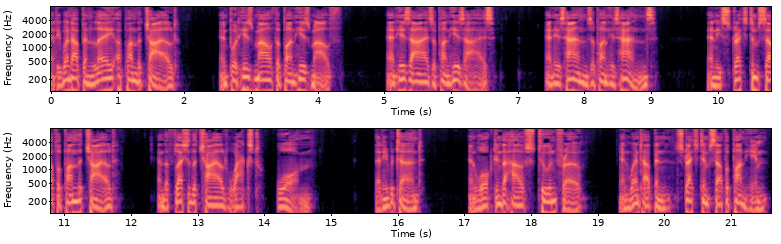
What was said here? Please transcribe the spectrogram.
And he went up and lay upon the child, and put his mouth upon his mouth, and his eyes upon his eyes, and his hands upon his hands, and he stretched himself upon the child, and the flesh of the child waxed warm. Then he returned, and walked in the house to and fro, and went up and stretched himself upon him,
